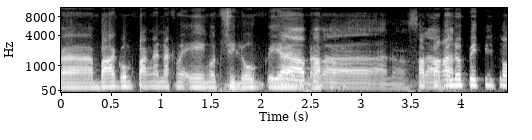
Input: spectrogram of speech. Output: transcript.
ah, bagong panganak na engot silog. Ayan, Napaka, napaka, ano, salamat. napakalupit nito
